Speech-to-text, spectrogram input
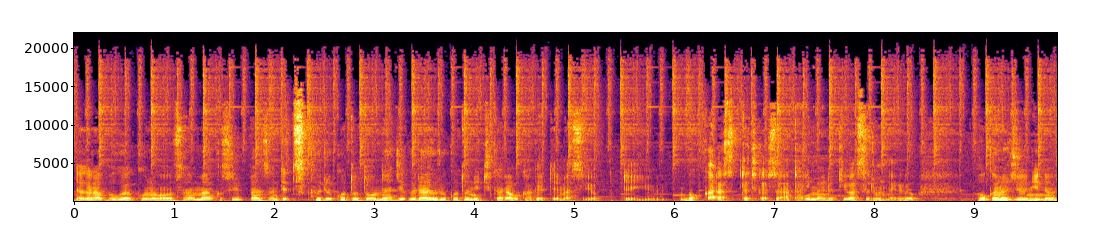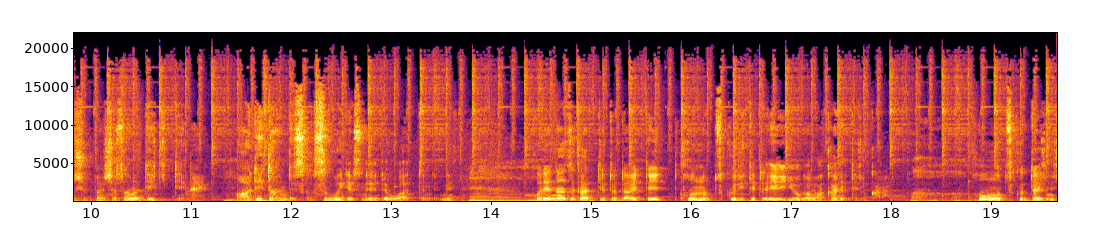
だから僕はこのサンマークス出版さんで作ることと同じぐらい売ることに力をかけてますよっていう。僕からたちからすると当たり前の気はするんだけど他の10人の出版社さんはできてない、うん、あ出たんですか？すごいですね。で終わってんだよね。これなぜかっていうと大体本の作り手と営業が分かれてるから。本を作った人に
